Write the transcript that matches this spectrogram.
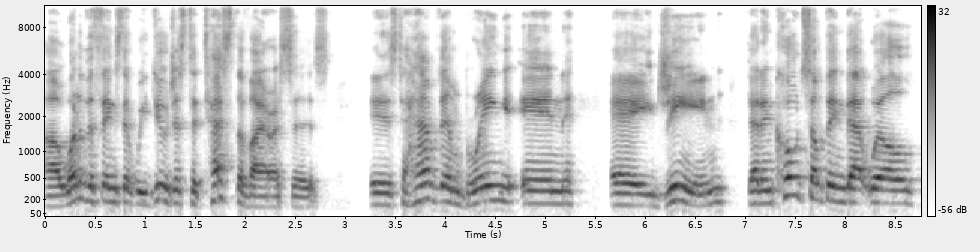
uh, one of the things that we do just to test the viruses is to have them bring in a gene that encodes something that will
